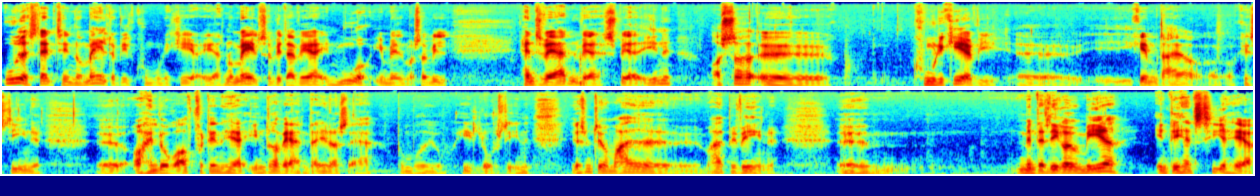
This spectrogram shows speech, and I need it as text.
ude af stand til normalt at ville kommunikere. Ikke? Altså normalt så vil der være en mur imellem, og så vil hans verden være spærret inde, og så øh, kommunikerer vi øh, igennem dig og, og, og Christine, øh, og han lukker op for den her indre verden, der ellers er på en måde jo helt låst inde. Jeg synes, det var meget, øh, meget bevægende. Øh, men der ligger jo mere end det, han siger her,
